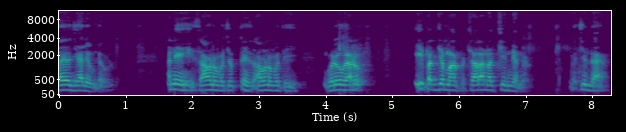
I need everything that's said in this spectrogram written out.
దయజాలి ఉండేవాడు. అని శ్రావణమ్మ చెప్తే శ్రావణమతి గురువు గారు ఈ పద్యం మాకు చాలా నచ్చింది అన్నాడు నచ్చిందా?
